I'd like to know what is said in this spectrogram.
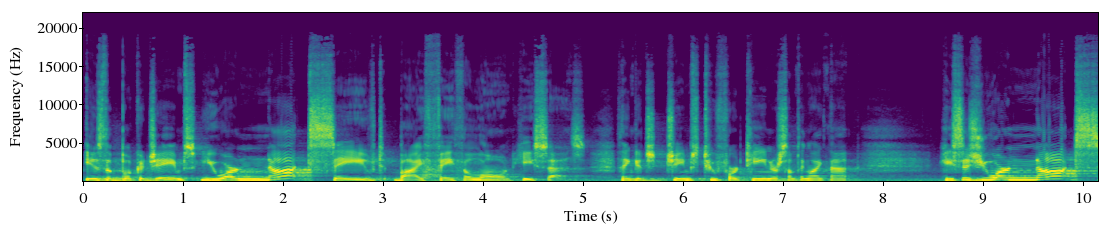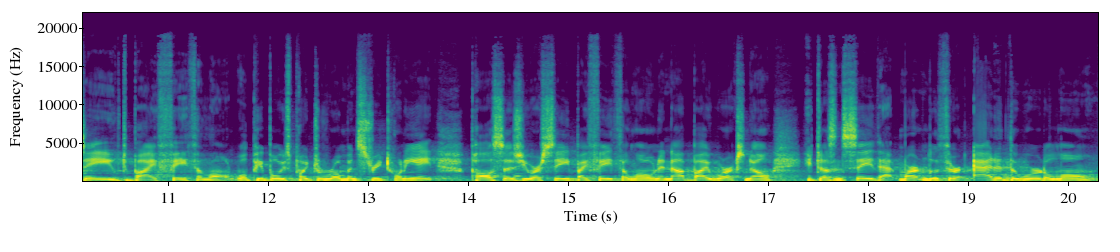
is the book of James? You are not saved by faith alone, he says. I think it's James 2:14 or something like that. He says you are not saved by faith alone. Well, people always point to Romans 3:28. Paul says you are saved by faith alone and not by works. No, it doesn't say that. Martin Luther added the word alone.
